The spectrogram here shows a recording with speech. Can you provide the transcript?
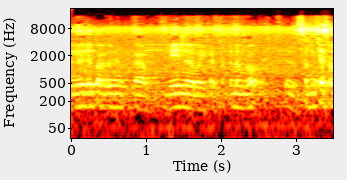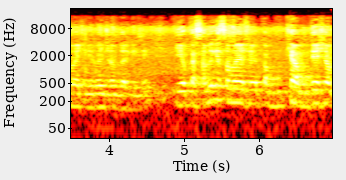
నియోజకవర్గం యొక్క మెయిన్ ఇక్కడ పట్టణంలో సమీక్ష సమావేశం నిర్వహించడం జరిగింది. ఈ యొక్క సమీక్ష సమావేశం యొక్క ముఖ్య ఉద్దేశం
